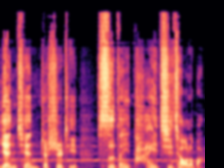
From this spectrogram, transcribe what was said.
眼前这尸体死的也太蹊跷了吧！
